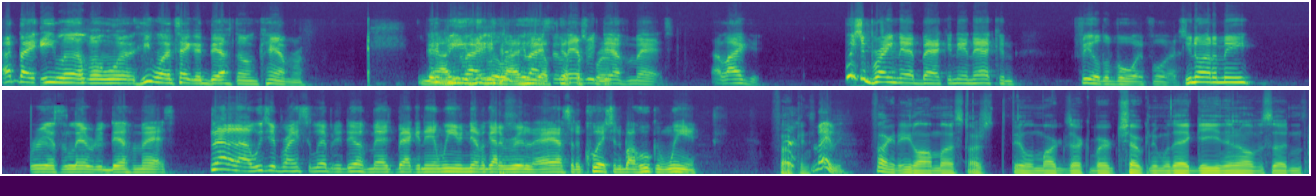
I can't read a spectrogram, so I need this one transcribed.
I think Elon gonna want he want to take a death on camera. Nah, it'd be he- he like, look it'd like be like a celebrity spray. death match. I like it. we should bring that back and then that can fill the void for us. You know what I mean? Real celebrity death match. No, no, no. We just bring celebrity death match back, and then we ain't never got to really answer the question about who can win. Fucking Maybe. fucking Elon Musk starts feeling Mark Zuckerberg choking him with that gi, and then all of a sudden,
